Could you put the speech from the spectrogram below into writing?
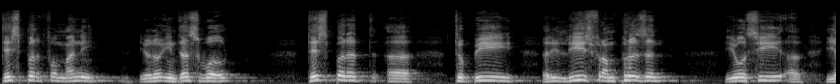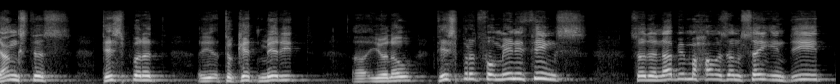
desperate for money, you know, in this world, desperate uh, to be released from prison. You will see uh, youngsters desperate uh, to get married, uh, you know, desperate for many things. So the Nabi Muhammad say, indeed,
